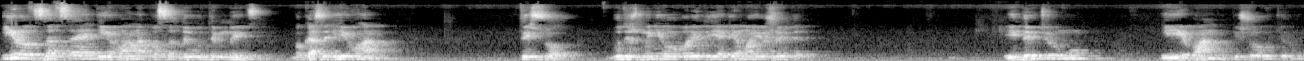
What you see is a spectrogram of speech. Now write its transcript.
Ірод за це Івана посадив у темницю. Бо каже: Іван, ти що, будеш мені говорити, як я маю жити? Іди в тюрму. І Іван пішов у тюрму.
